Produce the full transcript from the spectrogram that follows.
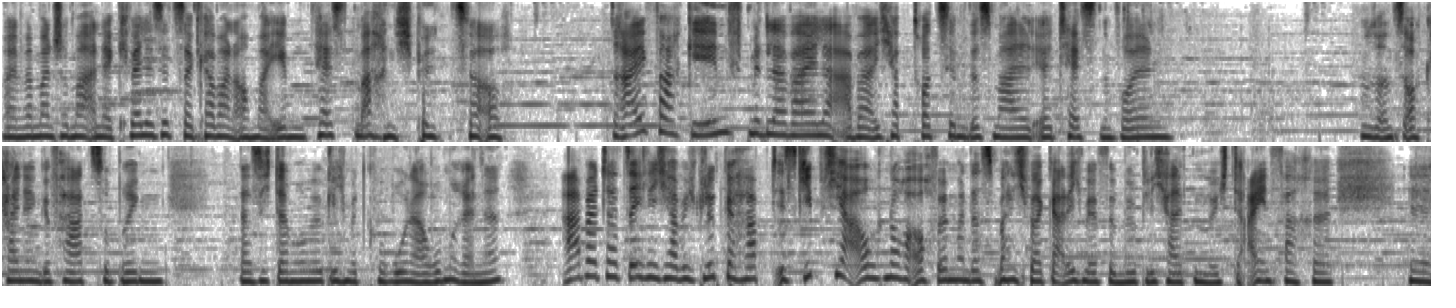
Weil wenn man schon mal an der Quelle sitzt, dann kann man auch mal eben einen Test machen. Ich bin zwar auch dreifach geimpft mittlerweile, aber ich habe trotzdem das mal äh, testen wollen, um sonst auch keinen in Gefahr zu bringen, dass ich dann womöglich mit Corona rumrenne. Aber tatsächlich habe ich Glück gehabt. Es gibt ja auch noch, auch wenn man das manchmal gar nicht mehr für möglich halten möchte, einfache äh,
